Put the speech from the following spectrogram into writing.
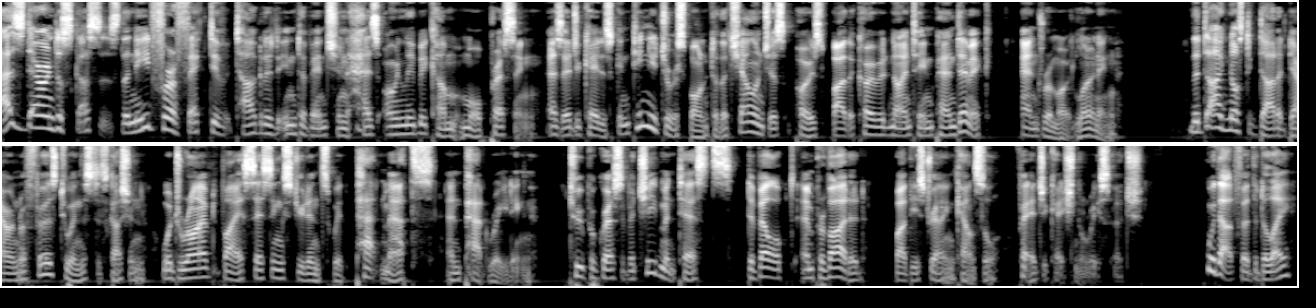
As Darren discusses, the need for effective targeted intervention has only become more pressing as educators continue to respond to the challenges posed by the COVID 19 pandemic and remote learning. The diagnostic data Darren refers to in this discussion were derived by assessing students with PAT Maths and PAT Reading, two progressive achievement tests developed and provided by the Australian Council for Educational Research. Without further delay,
